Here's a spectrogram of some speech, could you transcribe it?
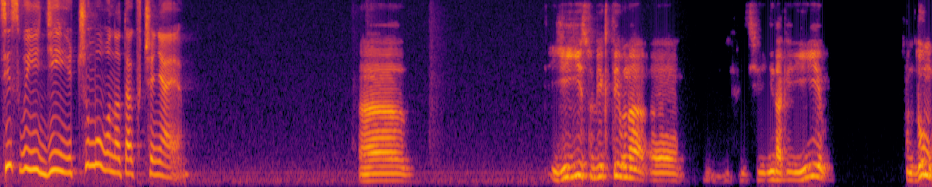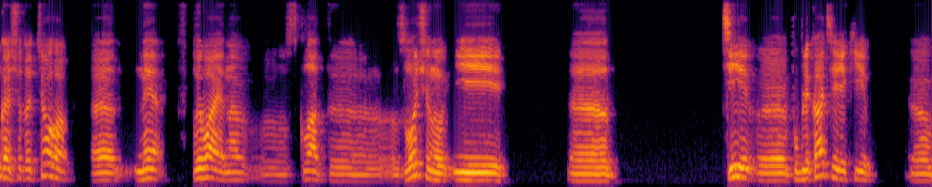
ці свої дії? Чому вона так вчиняє? Е, Її суб'єктивна е, не так, її думка щодо цього е, не впливає на е, склад е, злочину, і е, ці публікації, які е,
